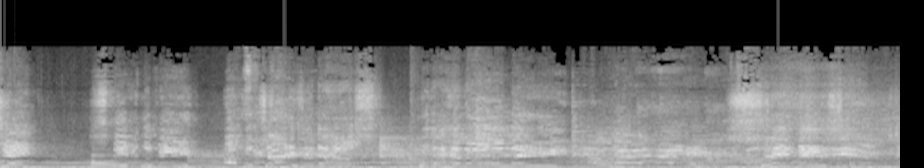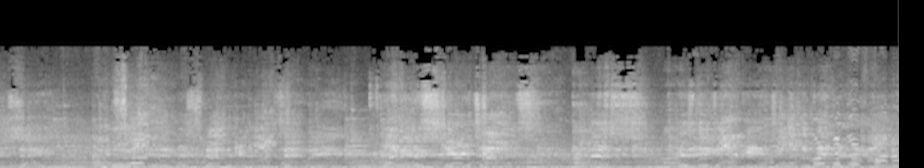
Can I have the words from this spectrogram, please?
Jake, Stephen Levine, Uncle Johnny's in the house with a hello lady. Hello lady. Straight news here. The lovely Miss Bethany Watson. My name is Jerry Jones, and this is the Dark Angel of the Vineyard.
